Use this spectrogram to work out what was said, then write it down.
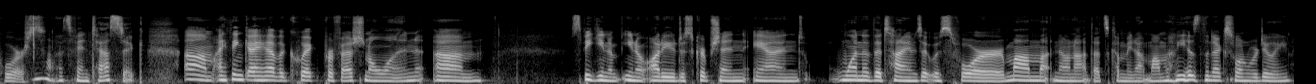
Course. Oh, that's fantastic. Um, I think I have a quick professional one. Um, speaking of, you know, audio description, and one of the times it was for Mom. No, not that's coming up. Mama Mia is the next one we're doing.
